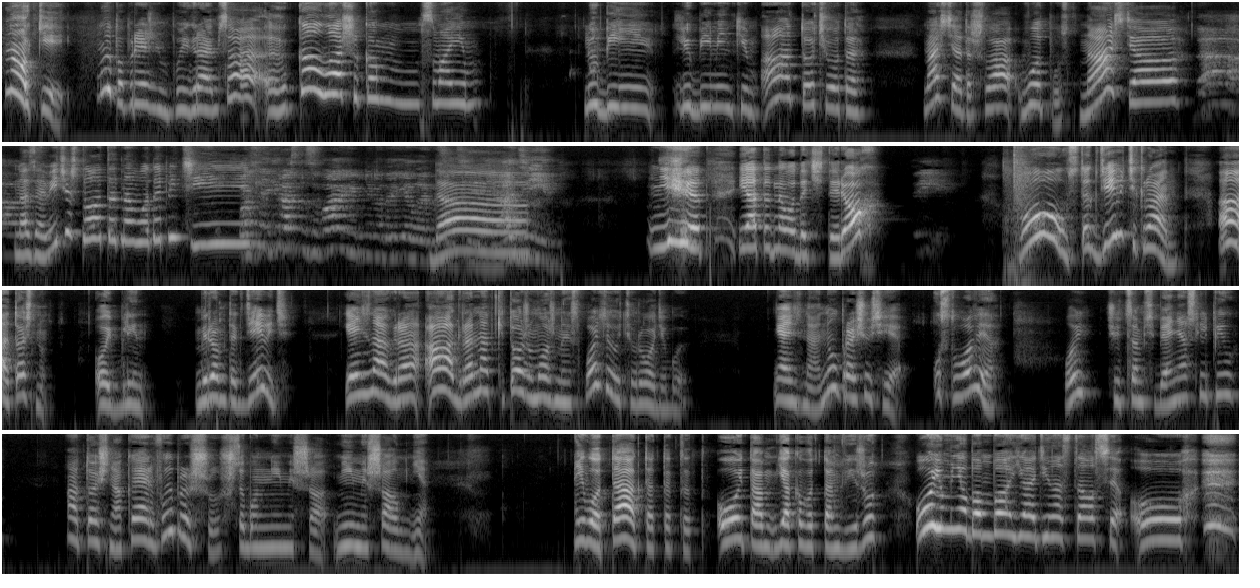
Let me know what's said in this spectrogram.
Ну окей. Мы по-прежнему поиграем с э, калашиком с моим люби... любименьким. А то чего-то Настя отошла в отпуск. Настя, Да. назови число от 1 до 5. Последний раз называю, и мне надоело это Да. Один. Нет, и от 1 до 4. Воу, стак 9 играем. А, точно. Ой, блин. Берем так 9. Я не знаю, грана... А, гранатки тоже можно использовать вроде бы. Я не знаю, ну, прощу себе условия. Ой, чуть сам себя не ослепил. А, точно, АКР выброшу, чтобы он не мешал, не мешал мне. И вот так, так, так, так. Ой, там, я кого-то там вижу. Ой, у меня бомба, я один остался. Ох,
